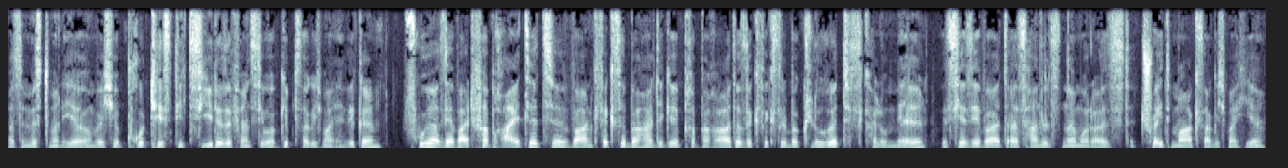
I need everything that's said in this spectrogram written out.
Also müsste man eher irgendwelche Protestizide, sofern es die überhaupt gibt, sage ich mal, entwickeln. Früher sehr weit verbreitet waren quecksilberhaltige Präparate, also Quecksilberchlorid, Calomel ist hier sehr weit als Handelsname oder als Trademark, sage ich mal, hier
